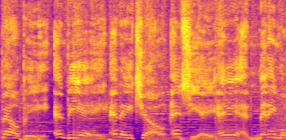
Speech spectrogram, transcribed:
MLB, NBA, NHL, NCAA, and many more.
